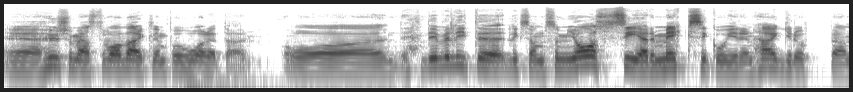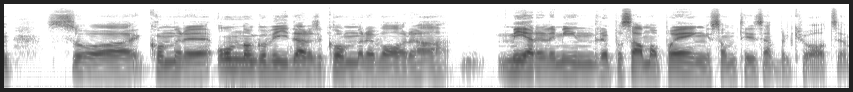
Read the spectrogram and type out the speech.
Eh, hur som helst, det var verkligen på håret där. Och det är väl lite liksom som jag ser Mexiko i den här gruppen så kommer det, om de går vidare så kommer det vara mer eller mindre på samma poäng som till exempel Kroatien.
